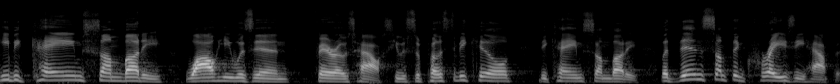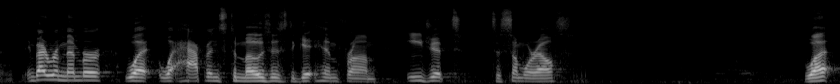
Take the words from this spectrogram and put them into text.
he became somebody while he was in Pharaoh's house. He was supposed to be killed, became somebody. But then something crazy happens. Anybody remember what, what happens to Moses to get him from Egypt to somewhere else? What?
